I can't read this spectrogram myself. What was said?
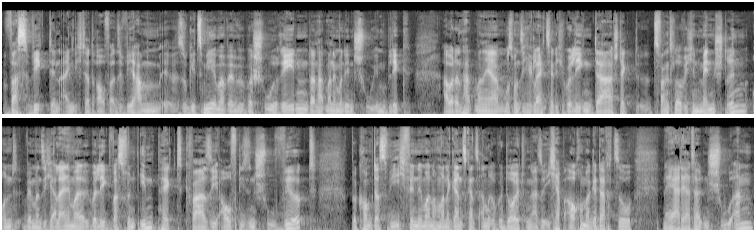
was wirkt denn eigentlich da drauf? Also wir haben, so geht's mir immer, wenn wir über Schuhe reden, dann hat man immer den Schuh im Blick, aber dann hat man ja, muss man sich ja gleichzeitig überlegen, da steckt zwangsläufig ein Mensch drin und wenn man sich alleine mal überlegt, was für ein Impact quasi auf diesen Schuh wirkt, bekommt das, wie ich finde, immer noch mal eine ganz, ganz andere Bedeutung. Also ich habe auch immer gedacht so, naja, der hat halt einen Schuh an,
